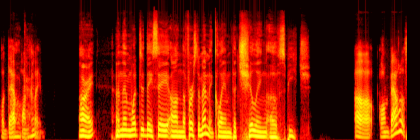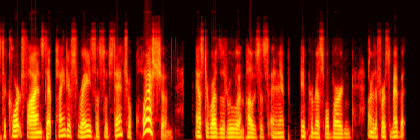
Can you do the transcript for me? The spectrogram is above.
on that okay. one claim. All right. And then what did they say on the First Amendment claim, the chilling of speech? Uh, on balance, the court finds that plaintiffs raise a substantial question as to whether the rule imposes an imp- impermissible burden under the First Amendment.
